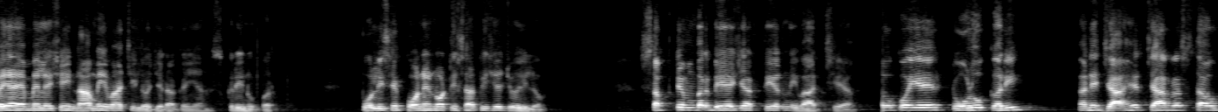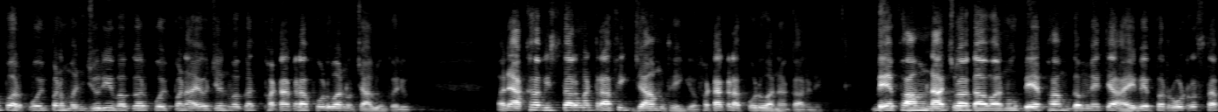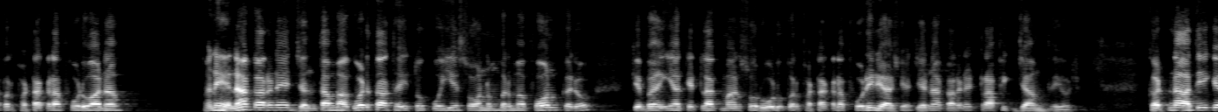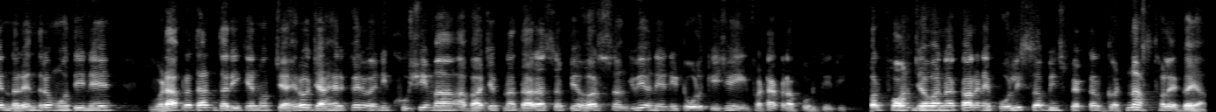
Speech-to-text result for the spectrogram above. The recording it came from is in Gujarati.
કયા એમએલએ છે એ નામે વાંચી લો જરાક અહીંયા સ્ક્રીન ઉપર. પોલીસે કોને નોટિસ આપી છે જોઈ લો. સપ્ટેમ્બર બે હજાર તેરની વાત છે આ. લોકોએ ટોળું કરી અને જાહેર ચાર રસ્તા ઉપર કોઈ પણ મંજૂરી વગર, કોઈ પણ આયોજન વગર ફટાકડા ફોડવાનું ચાલુ કર્યું. અને આખા વિસ્તારમાં ટ્રાફિક જામ થઈ ગયો ફટાકડા ફોડવાના કારણે. બે ફાર્મ નાચવા ગાવાનું, બે ફાર્મ ગમે ત્યાં હાઈવે પર, રોડ રસ્તા પર ફટાકડા ફોડવાના. અને એના કારણે જનતામાં અગવડતા થઈ તો કોઈએ સો નંબરમાં ફોન કર્યો કે ભાઈ, અહીંયા કેટલાક માણસો રોડ ઉપર ફટાકડા ફોડી રહ્યા છે, જેના કારણે ટ્રાફિક જામ થયો છે. ઘટના હતી કે નરેન્દ્ર મોદીને વડાપ્રધાન તરીકેનો ચહેરો જાહેર કર્યો, એની ખુશીમાં આ ભાજપના ધારાસભ્ય હર્ષ સંઘવી અને એની ટોળકી છે, એ ફટાકડા ફોડતી હતી. પર ફોન જવાના કારણે પોલીસ સબ ઇન્સ્પેક્ટર ઘટના સ્થળે ગયા.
